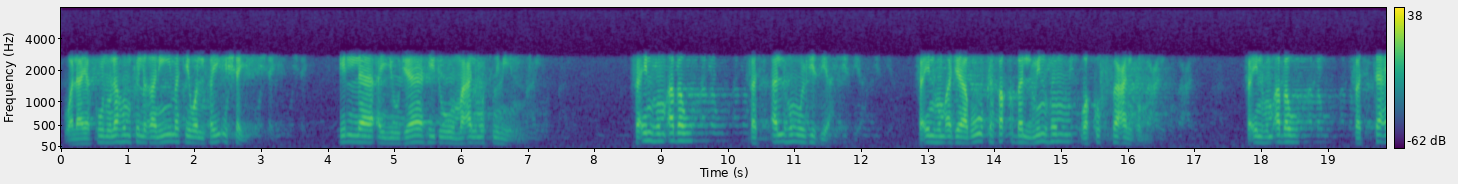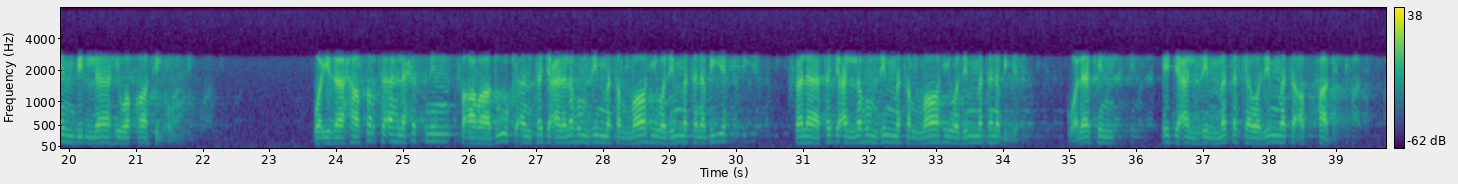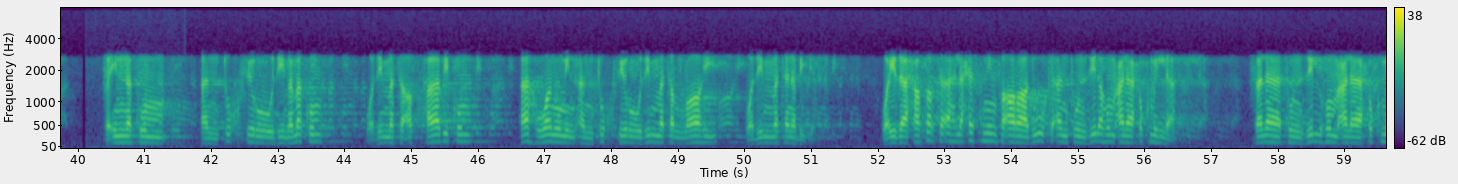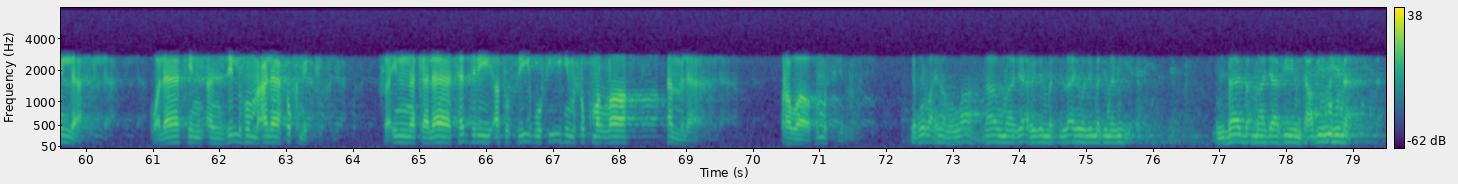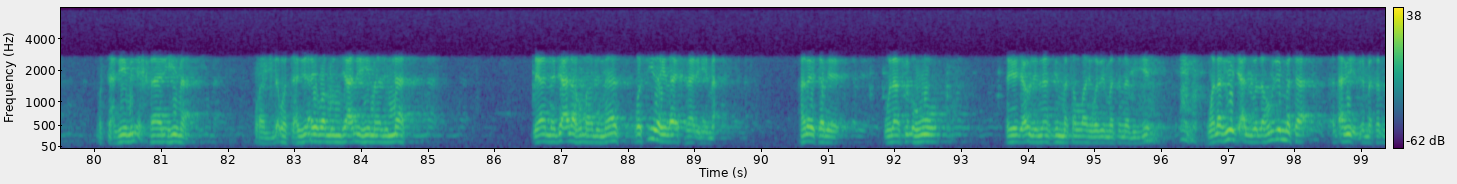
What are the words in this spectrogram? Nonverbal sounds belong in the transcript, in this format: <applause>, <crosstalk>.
ولا يكون لهم في الغنيمة والفيء شيء إلا أن يجاهدوا مع المسلمين. فإنهم أبوا فاسألهم الجزية. فإنهم أجابوك فاقبل منهم وكف عنهم. فإنهم أبوا فاستعن بالله وقاتلهم. وإذا حاصرت أهل حصن فأرادوك أن تجعل لهم ذمة الله وذمة نبيه فلا تجعل لهم ذمة الله وذمة نبيه ولكن اجعل ذمتك وذمة أصحابك. فإنكم أن تخفروا ذممكم وذمة أصحابكم أهون من أن تخفروا ذمة الله وذمة نبيه. وإذا حاصرت أهل حصن فأرادوك أن تنزلهم على حكم الله فلا تنزلهم على حكم الله ولكن أنزلهم على حكمك فإنك لا تدري أتصيب فيهم حكم الله أم لا. رواه مسلم. يقول رحمه الله باب ما جاء في ذمة الله وذمة نبيه. يعني باب ما جاء فيه من تعظيمهما والتحذير من إخفارهما والتحذير أيضا من جعلهما للناس. لأن جعلهما للناس وسيلة إلى إخبارهما فليس لولاة الأمور أن يجعلوا للناس ذمة الله وذمة نبيه؟ ولكن يجعل لهم ذمة الأمير ذمة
